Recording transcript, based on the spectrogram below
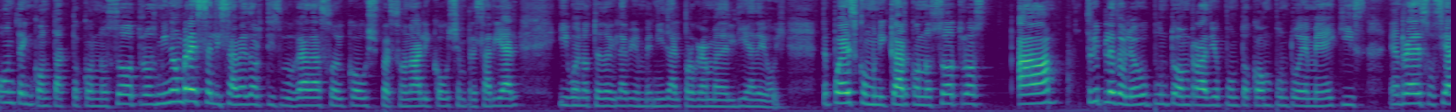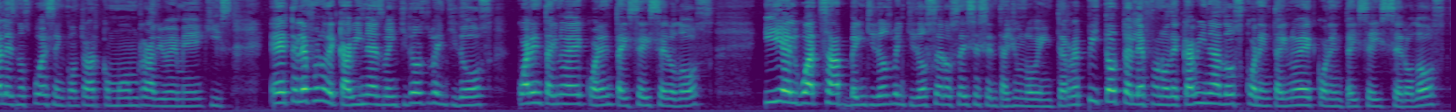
Ponte en contacto con nosotros. Mi nombre es Elizabeth Ortiz Bugada, soy coach personal y coach empresarial y bueno, te doy la bienvenida al programa del día de hoy. Te puedes comunicar con nosotros a www.omradio.com.mx. En redes sociales nos puedes encontrar como Omradio MX. El teléfono de cabina es 2222 49 4602 y el WhatsApp 22 22 06 61 20. Repito, teléfono de cabina 249 4602,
